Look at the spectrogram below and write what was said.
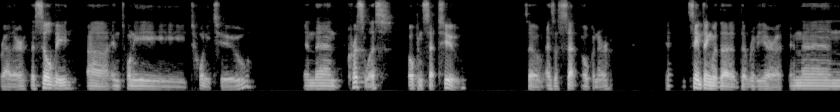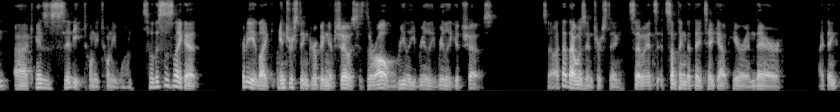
rather, the Sylvee uh, in 2022, and then Chrysalis open set two. So as a set opener, Same thing with the the Riviera, and then uh, Kansas City 2021. So this is like a pretty like interesting grouping of shows because they're all really, really, really good shows. So I thought that was interesting. So it's it's something that they take out here and there. I think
